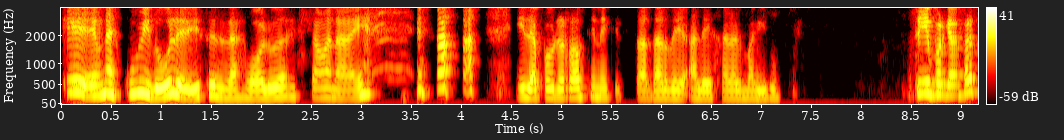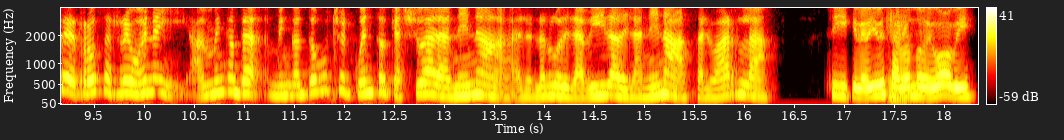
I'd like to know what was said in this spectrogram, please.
que una Scooby-Doo le dicen las boludas que estaban ahí. y la pobre Rose tiene que tratar de alejar al Magidú. Sí, porque aparte Rose es re buena y a mí me encanta, me encantó mucho el cuento que ayuda a la nena a lo largo de la vida de la nena a salvarla. Sí, que la vive salvando eh, de Bobby.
